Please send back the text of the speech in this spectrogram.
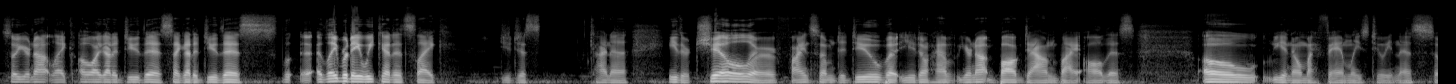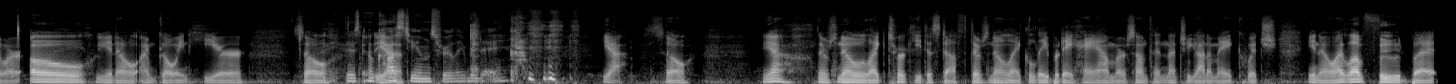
So you're not like, oh, I got to do this, I got to do this. L- At Labor Day weekend, it's like you just kind of either chill or find something to do, but you don't have, you're not bogged down by all this. Oh, you know, my family's doing this, or oh, you know, I'm going here. So Right, There's no yeah. costumes for Labor Day. Yeah. So, yeah, there's no like turkey to stuff. There's no like Labor Day ham or something that you got to make, which, you know, I love food, but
